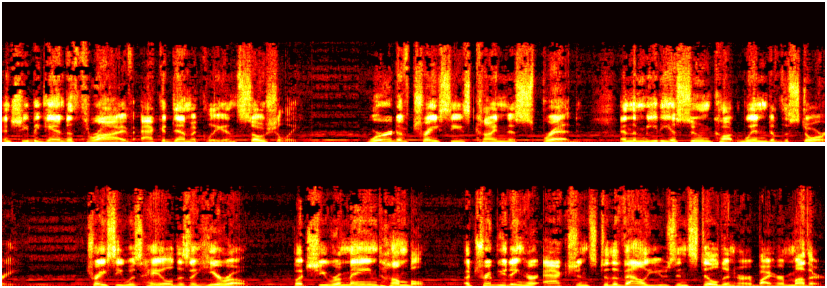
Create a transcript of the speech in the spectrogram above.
and she began to thrive academically and socially. Word of Tracy's kindness spread, and the media soon caught wind of the story. Tracy was hailed as a hero, but she remained humble, attributing her actions to the values instilled in her by her mother.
